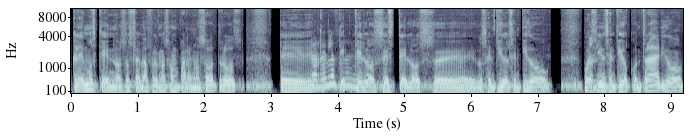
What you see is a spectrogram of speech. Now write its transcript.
creemos que nuestros semáforos no son para nosotros, eh, Las reglas que, que mismas. los, este, los, eh, los sentidos, el sentido, pues sí, en sentido contrario,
